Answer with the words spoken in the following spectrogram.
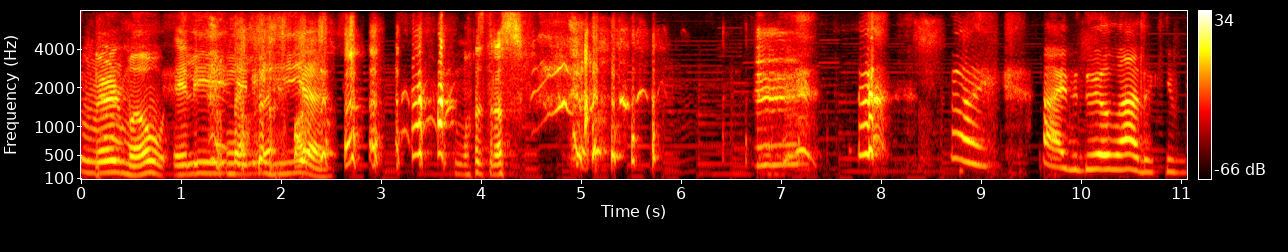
o meu irmão, ele, Nossa, ele ria. Mostra as Ai, ai, me doeu o lado aqui.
